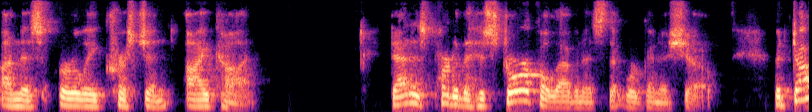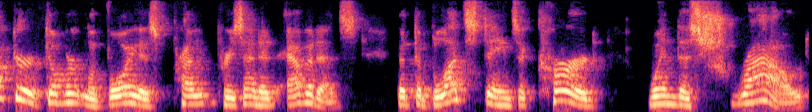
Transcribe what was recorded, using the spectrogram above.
on this early Christian icon. That is part of the historical evidence that we're going to show. But Dr. Gilbert Lavoie has pre- presented evidence that the bloodstains occurred when the shroud,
